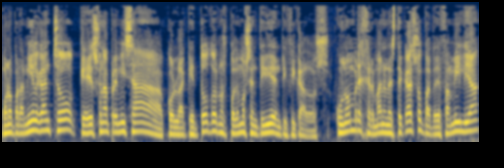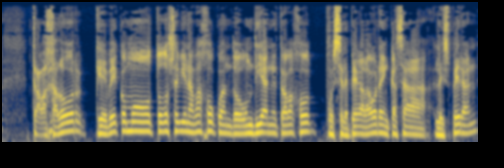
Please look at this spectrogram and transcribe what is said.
Bueno, para mí el gancho, que es una premisa con la que todos nos podemos sentir identificados. Un hombre, Germán en este caso, padre de familia, trabajador, que ve cómo todo se viene abajo cuando un día en el trabajo pues se le pega la hora, en casa le esperan,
